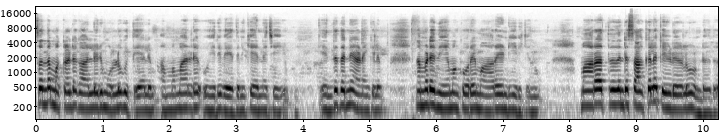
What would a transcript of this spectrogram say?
സ്വന്തം മക്കളുടെ കാലിലൊരു മുള്ളു കുത്തിയാലും അമ്മമാരുടെ ഉയിര് വേദനിക്കുക തന്നെ ചെയ്യും. എന്ത് തന്നെയാണെങ്കിലും നമ്മുടെ നിയമം കുറേ മാറേണ്ടിയിരിക്കുന്നു. മാറാത്തതിന്റെ സകല കേടുകളും ഉണ്ട് ഇത്.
